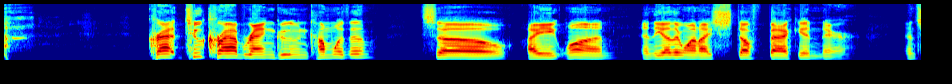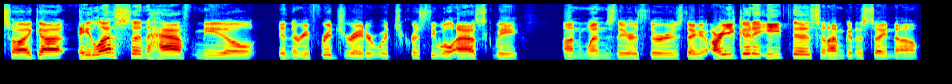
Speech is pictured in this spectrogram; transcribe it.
crab, two crab rangoon come with them. So I ate one, and the other one I stuffed back in there. And so I got a less than half meal in the refrigerator, which Christy will ask me on Wednesday or Thursday, Are you going to eat this? And I'm going to say no.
